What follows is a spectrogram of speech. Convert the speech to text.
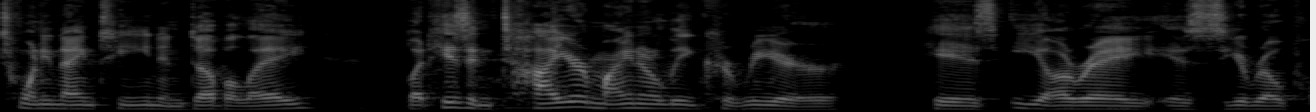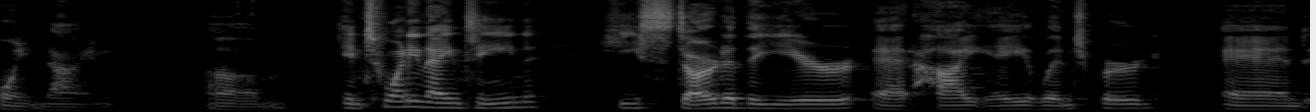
2019 in Double A, but his entire minor league career, his ERA is 0.9. Um, in 2019, he started the year at High A Lynchburg, and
